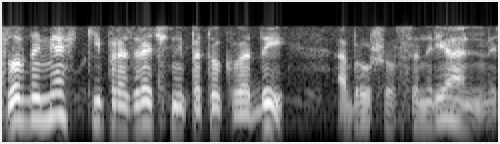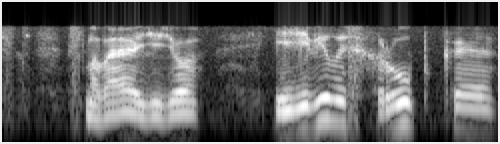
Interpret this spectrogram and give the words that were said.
Словно мягкий прозрачный поток воды обрушился на реальность, смывая ее, и явилась хрупкая,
